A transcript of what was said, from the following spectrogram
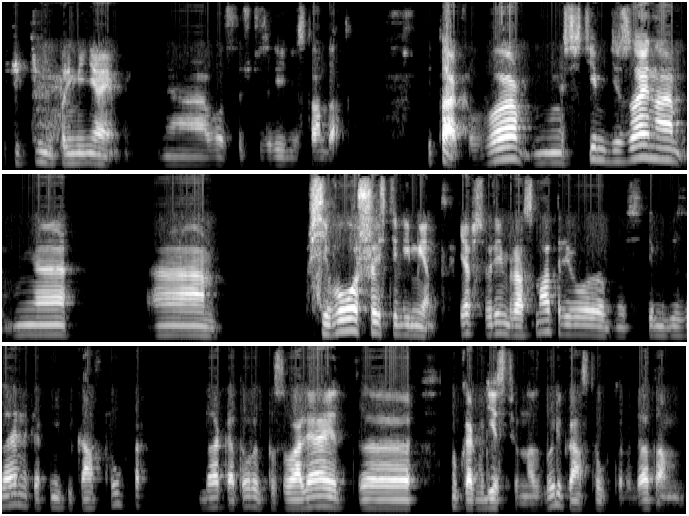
эффективно применяемый э, вот, с точки зрения стандарта. Итак, в системе дизайна э, всего 6 элементов. Я все время рассматриваю систему дизайна как некий конструктор, да, который позволяет, э, ну, как в детстве у нас были конструкторы, да, там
